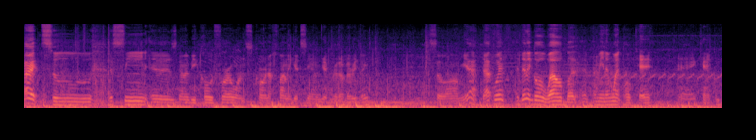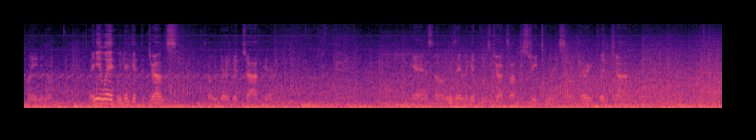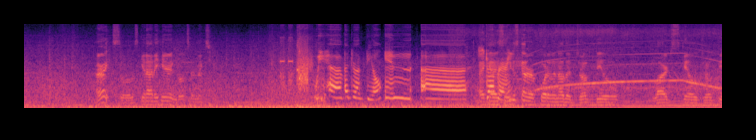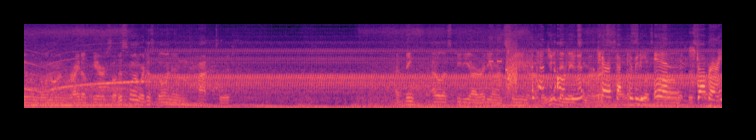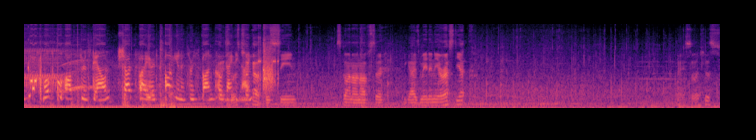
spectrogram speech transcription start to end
Alright, so this scene is gonna be code 4 once coroner finally gets here and get rid of everything. So um, yeah, that went. It didn't go well, but it, I mean, it went okay. And can't complain, you know. But anyway, we did get the drugs, so we did a good job here. Yeah, so we was able to get these drugs off the street tonight. So very good job. All right, so let's get out of here and go to the next one. We have a drug deal in, uh, Alright guys, so we just got a report of another drug deal, large scale drug dealing going on right up here. So this one, we're just going in hot to it. I think LSPD are already on scene, and I Attention believe all they made units, some arrests. terrorist so activity what's going with in Strawberry. one. Multiple officers down, shots fired. All units respond, code Alright, so let's check 99. out this scene. What's going on, officer? You guys made any arrests yet? Alright, so let's just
